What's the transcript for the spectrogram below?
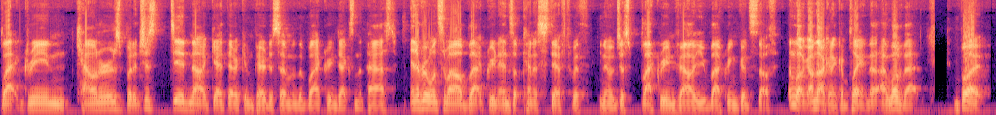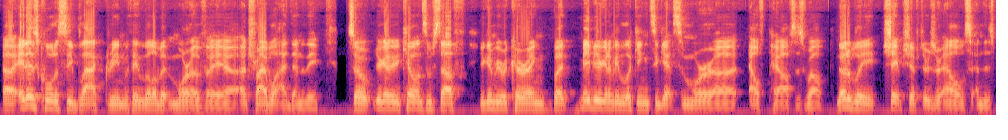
Black Green counters, but it just did not get there compared to some of the Black Green decks in the past. And every once in a while, Black Green ends up kind of stiffed with, you know, just Black Green value, Black Green good stuff. And look, I'm not going to complain. I love that. But uh, it is cool to see black green with a little bit more of a, uh, a tribal identity. So you're going to be killing some stuff. You're going to be recurring, but maybe you're going to be looking to get some more uh, elf payoffs as well. Notably, shapeshifters are elves, and there's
